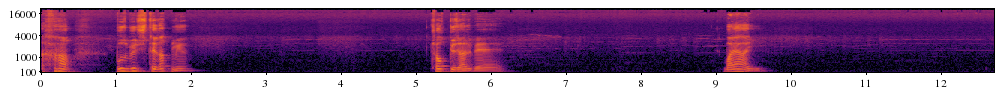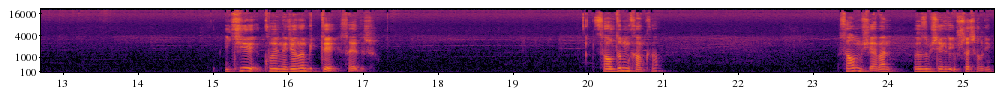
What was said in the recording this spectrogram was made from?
Buz büyücüsü tek atmıyor. Çok güzel be. Bayağı iyi. İki kulenin canı bitti sayılır. Saldın mı kanka? Salmış ya ben hızlı bir şekilde 3 taş alayım.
